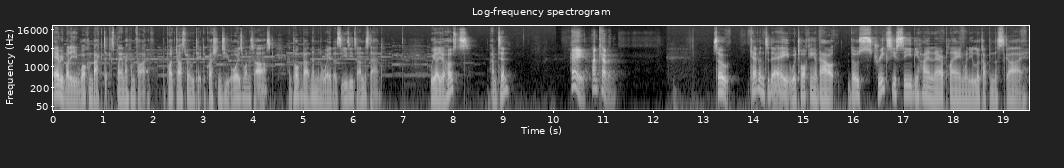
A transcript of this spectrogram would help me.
Hey, everybody, welcome back to Explain Like I'm Five, the podcast where we take the questions you always wanted to ask and talk about them in a way that's easy to understand. We are your hosts. I'm Tim. Hey, I'm Kevin. So, Kevin, today we're talking about those streaks you see behind an airplane when you look up in the sky.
